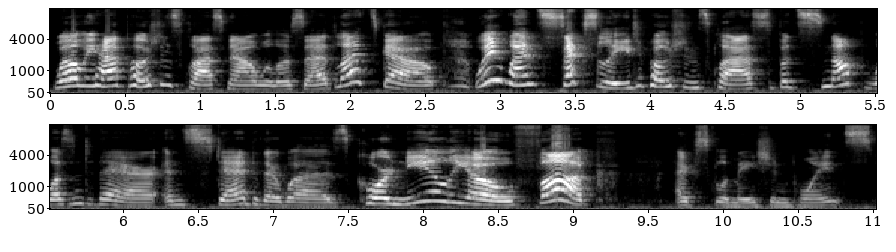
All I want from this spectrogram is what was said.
Well, we have potions class now, Willow said. Let's go. We went sexily to potions class, but Snop wasn't there. Instead, there was Cornelio. Fuck! Exclamation points.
